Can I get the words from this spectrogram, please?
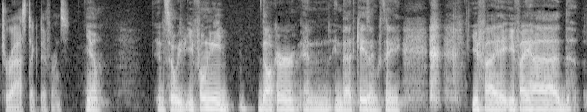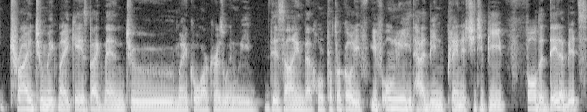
drastic difference. Yeah. And so if only Docker, and in that case, I would say, if I if I had tried to make my case back then to my coworkers when we designed that whole protocol, if if only it had been plain HTTP for the data bits,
